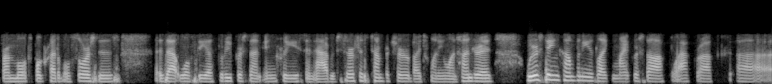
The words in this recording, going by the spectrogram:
from multiple credible sources, is that we'll see a three percent increase in average surface temperature by 2100. We're seeing companies like Microsoft, BlackRock, uh,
